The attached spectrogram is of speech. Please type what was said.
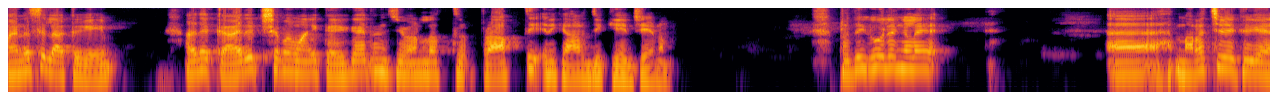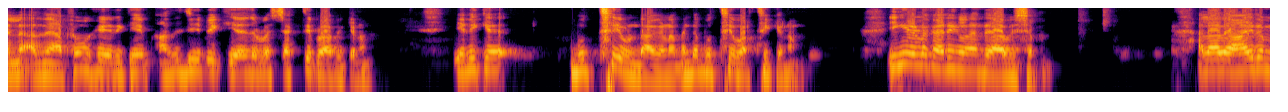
മനസ്സിലാക്കുകയും അതിനെ കാര്യക്ഷമമായി കൈകാര്യം ചെയ്യാനുള്ള പ്രാപ്തി എനിക്ക് ആർജിക്കുകയും ചെയ്യണം. പ്രതികൂലങ്ങളെ മറച്ചു വെക്കുകയല്ല അതിനെ അഭിമുഖീകരിക്കുകയും അതിജീവിക്കുകയുള്ള ശക്തി പ്രാപിക്കണം. എനിക്ക് ബുദ്ധി ഉണ്ടാകണം എന്റെ ബുദ്ധി വർദ്ധിക്കണം. ഇങ്ങനെയുള്ള കാര്യങ്ങളാണ് എന്റെ ആവശ്യം. അല്ലാതെ ആയിരം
